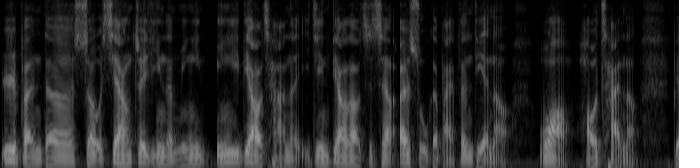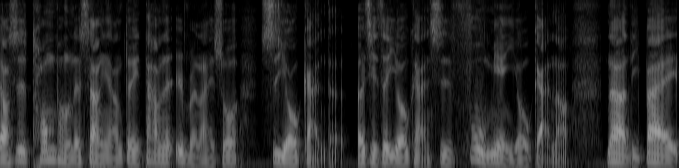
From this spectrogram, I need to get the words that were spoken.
日本的首相最近的民意民意调查呢，已经掉到只剩二十五个百分点了，哇，好惨哦！表示通膨的上扬对大部分日本来说是有感的，而且这有感是负面有感哦。那礼拜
